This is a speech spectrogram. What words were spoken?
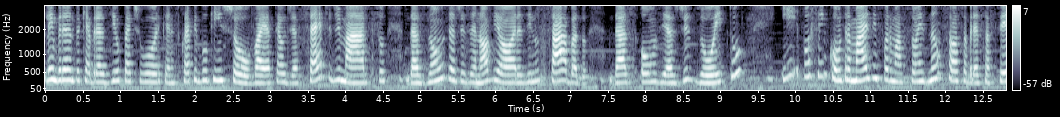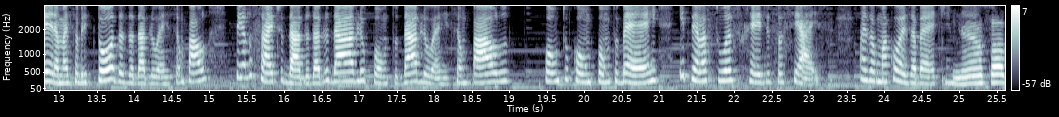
Lembrando que a Brasil Patchwork and Scrapbooking Show vai até o dia 7 de março, das 11 às 19 horas e no sábado, das 11 às 18. E você encontra mais informações não só sobre essa feira, mas sobre todas da WR São Paulo pelo site www.wrsaopaulo.com.br e pelas suas redes sociais. Mais alguma coisa, Beth? Não, só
